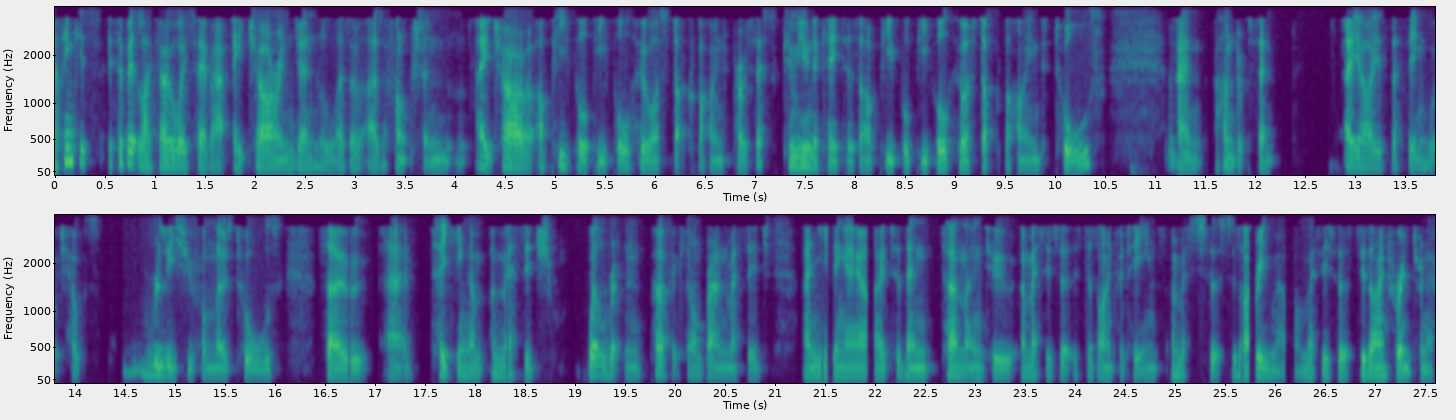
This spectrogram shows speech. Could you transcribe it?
I think it's it's a bit like I always say about HR in general as a as a function. HR are people people who are stuck behind process. Communicators are people people who are stuck behind tools. Mm-hmm. And 100% AI is the thing which helps release you from those tools. So uh, taking a, a, message, well written, perfectly on brand message, and using AI to then turn that into a message that is designed for Teams, a message that's designed for email, a message that's designed for intranet,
